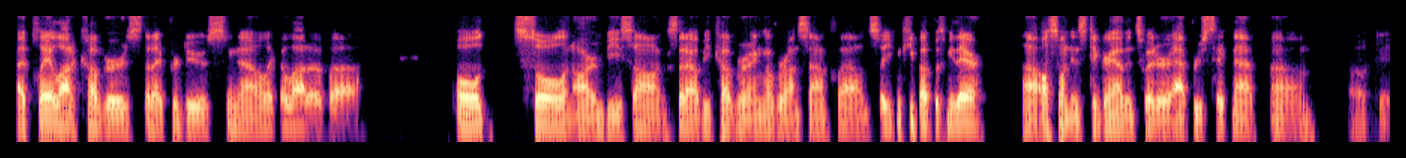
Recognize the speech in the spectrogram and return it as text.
I play a lot of covers that I produce. You know, like a lot of uh, old soul and R&B songs that I'll be covering over on SoundCloud. So you can keep up with me there. Uh, also on Instagram and Twitter at Bruce Take Nap. Um, Okay.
